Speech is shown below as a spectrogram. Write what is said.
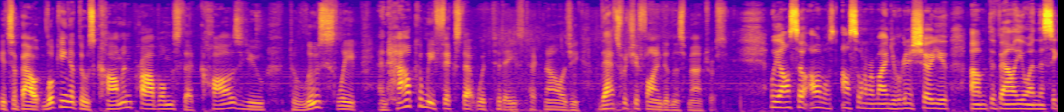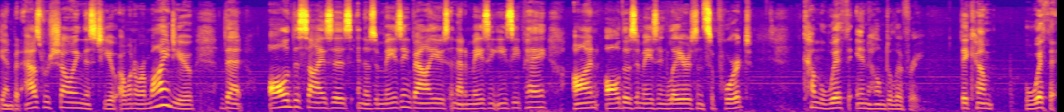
It's about looking at those common problems that cause you to lose sleep and how can we fix that with today's technology. That's what you find in this mattress. We also almost also want to remind you, we're going to show you um, the value on this again, but as we're showing this to you, I want to remind you that all of the sizes and those amazing values and that amazing easy pay on all those amazing layers and support come with in-home delivery. They come with it.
